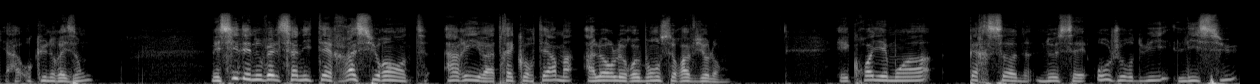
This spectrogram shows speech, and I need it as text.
il n'y a aucune raison, mais si des nouvelles sanitaires rassurantes arrivent à très court terme, alors le rebond sera violent. Et croyez-moi, personne ne sait aujourd'hui l'issue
